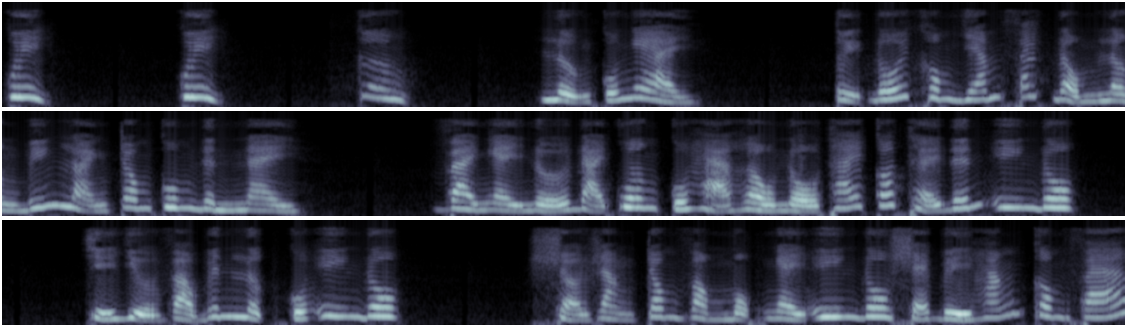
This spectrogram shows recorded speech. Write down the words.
Quy. Quy. Cơn. Lượng của ngài. Tuyệt đối không dám phát động lần biến loạn trong cung đình này. Vài ngày nữa đại quân của Hạ Hầu Nộ Thái có thể đến Yên Đô. Chỉ dựa vào binh lực của Yên Đô. Sợ rằng trong vòng một ngày Yên Đô sẽ bị hắn công phá.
